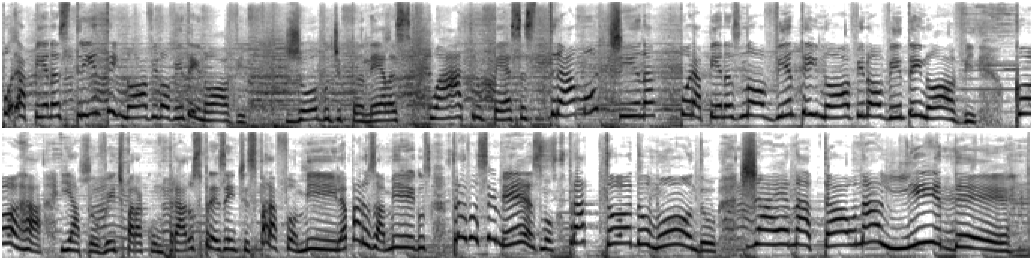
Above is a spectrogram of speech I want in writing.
por apenas R$ 39,99. Jogo de panelas quatro peças Tramontina por apenas R$ 99,99 corra e aproveite para comprar os presentes para a família, para os amigos, para você mesmo, para todo mundo. Já é Natal na Líder!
